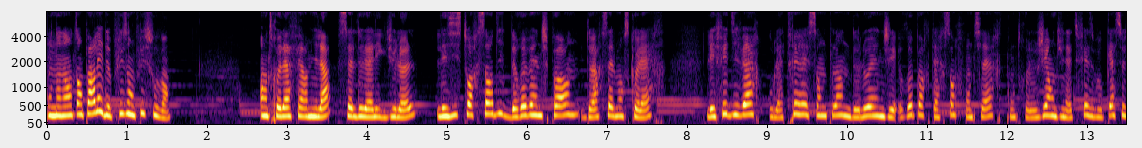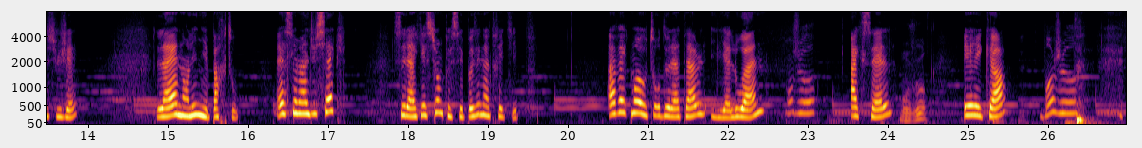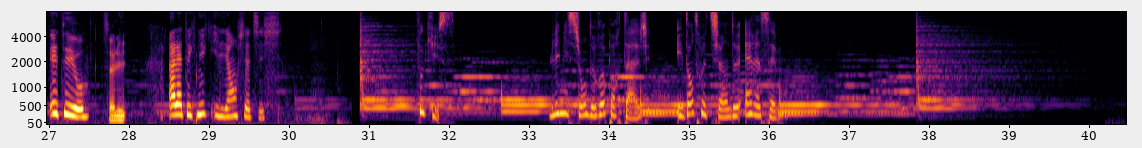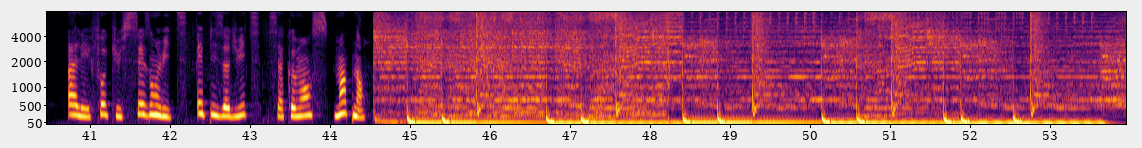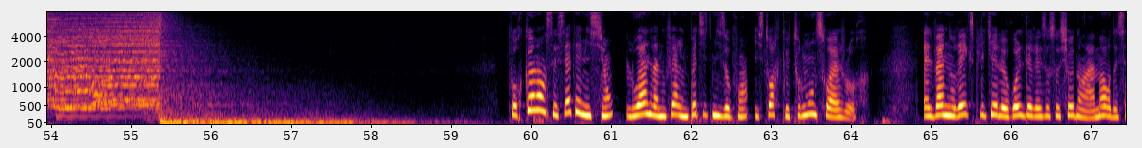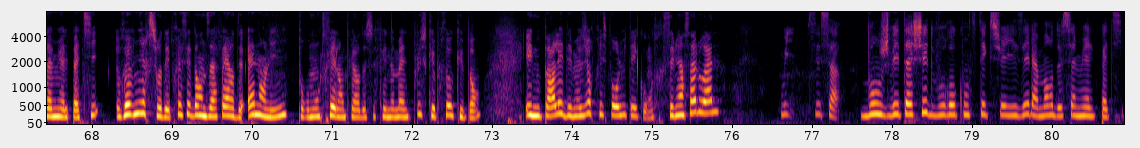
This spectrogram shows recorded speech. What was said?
on en entend parler de plus en plus souvent. Entre l'affaire Mila, celle de la Ligue du LOL, les histoires sordides de revenge porn, de harcèlement scolaire, les faits divers ou la très récente plainte de l'ONG Reporters sans frontières contre le géant du net Facebook à ce sujet, la haine en ligne est partout. Est-ce le mal du siècle? C'est la question que s'est posée notre équipe. Avec moi autour de la table, il y a Louane. Bonjour. Axel. Bonjour. Erika. Bonjour. Et Théo. Salut. À la technique, il y a Amfiati. Focus l'émission de reportage et d'entretien de RSM. Allez, Focus saison 8, épisode 8, ça commence maintenant. Pour commencer cette émission, Louane va nous faire une petite mise au point, histoire que tout le monde soit à jour. Elle va nous réexpliquer le rôle des réseaux sociaux dans la mort de Samuel Paty, revenir sur des précédentes affaires de haine en ligne pour montrer l'ampleur de ce phénomène plus que préoccupant, et nous parler des mesures prises pour lutter contre. C'est bien ça, Louane? Oui, c'est ça. Bon, je vais tâcher de vous recontextualiser la mort de Samuel Paty.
